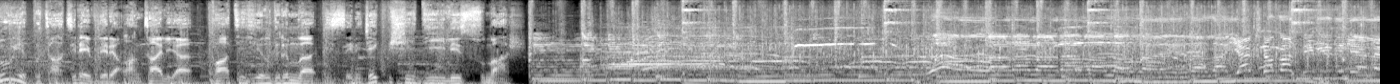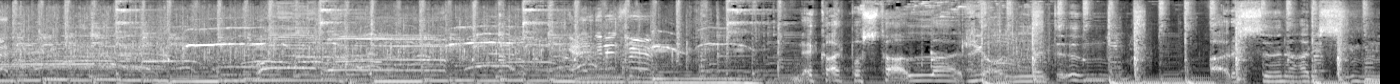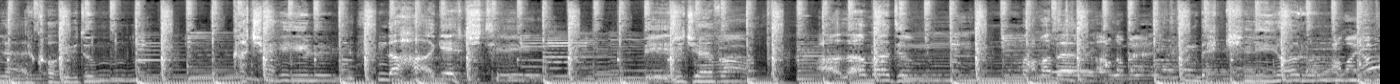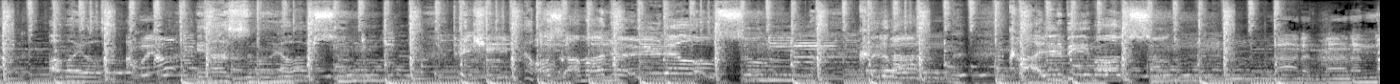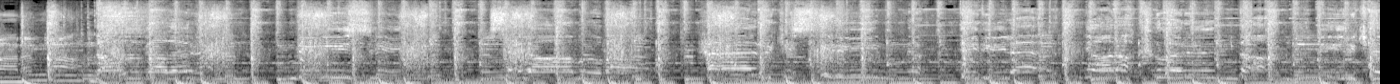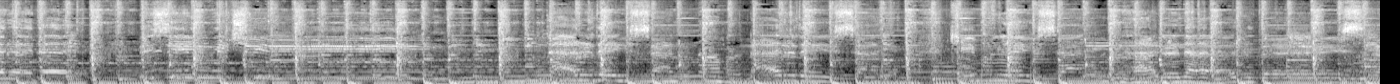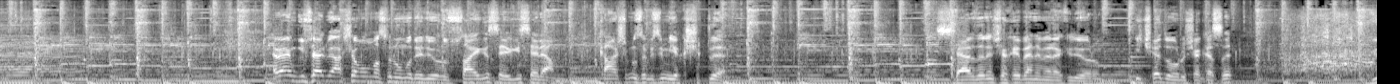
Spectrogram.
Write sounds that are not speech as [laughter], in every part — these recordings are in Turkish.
Su Yapı Tatil Evleri Antalya, Fatih Yıldırım'la izlenecek bir şey değiliz sunar. İyi akşamlar sevgili. Geldiniz mi? Ne kartpostallar yolladım Arasına resimler koydum Eylül daha geçti. Bir cevap alamadım. Ama ben bekliyorum. Ama yok. Ama yok. Ama yok. yazmıyorsun güzel bir akşam olmasını umut ediyoruz. Saygı, sevgi, selam. Karşımızda bizim yakışıklı. Serdar'ın şakayı ben de merak ediyorum. İçe doğru şakası.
